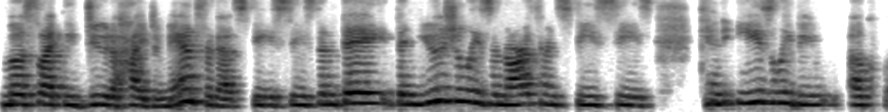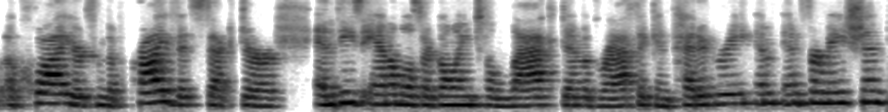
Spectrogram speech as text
most likely due to high demand for that species, then they then usually Xenarthran species can easily be acquired from the private sector, and these animals are going to lack demographic and pedigree information,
